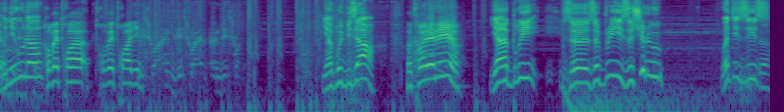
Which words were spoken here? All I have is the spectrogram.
On est où là? Trouvez trois, trouvez trois livres. Il y a un bruit bizarre. Faut trouver les livres. Il y a un bruit. The the breeze, the chelou. What is this?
